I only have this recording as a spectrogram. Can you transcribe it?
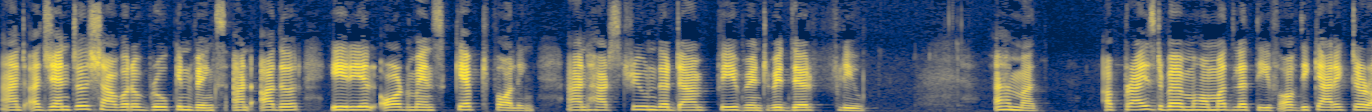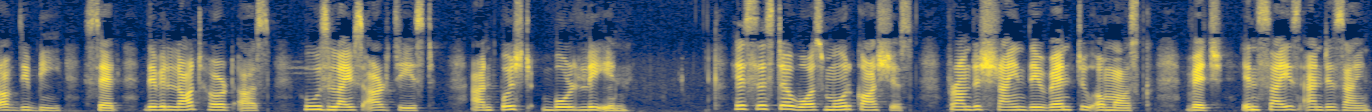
and a gentle shower of broken wings and other aerial ornaments kept falling and had strewn the damp pavement with their flew. Ahmad, apprised by Muhammad Latif of the character of the bee, said, They will not hurt us, whose lives are chaste, and pushed boldly in. His sister was more cautious. From the shrine they went to a mosque, which, in size and design,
